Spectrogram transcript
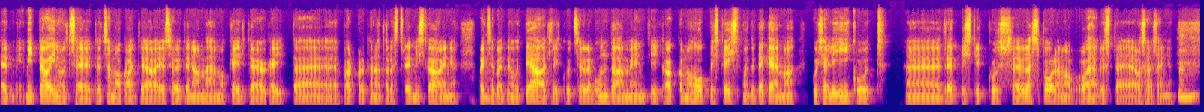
et mitte ainult see, et, et sa magad ja, ja sööd enam-vähem okeilt ja käid äh, paar korda nädalas trennis ka, on ju. vaid sa pead nagu teadlikult selle vundamendiga hakkama hoopis teistmoodi tegema, kui sa liigud äh, trepistikus ülespoole oma vajaduste osas, on ju. -hmm.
